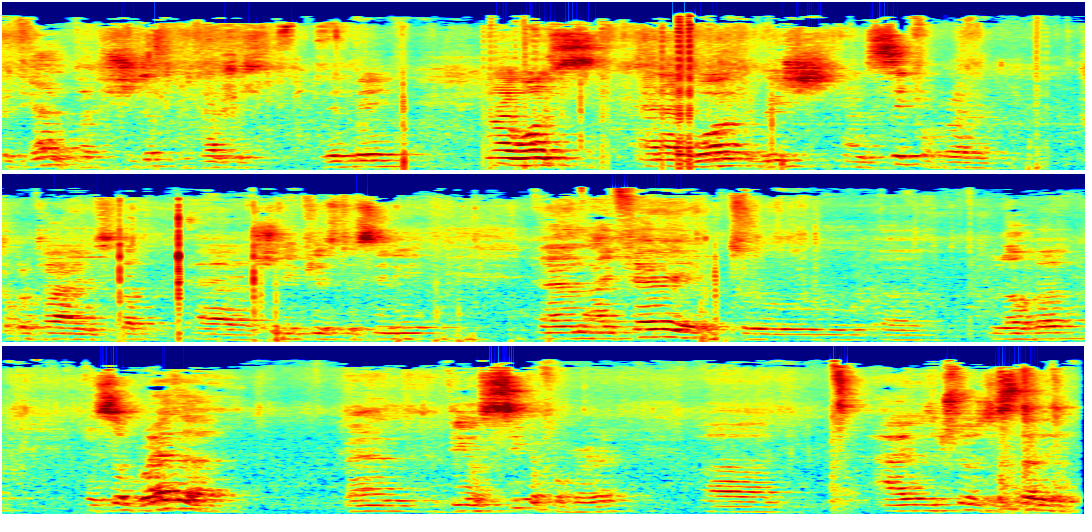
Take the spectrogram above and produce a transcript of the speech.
pretend, but she just pretended with me. And I was, and I want, wish, and seek for her a couple of times, but uh, she refused to see me. And I failed to uh, love her. And so rather than being a seeker for her, uh, I would choose to study,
